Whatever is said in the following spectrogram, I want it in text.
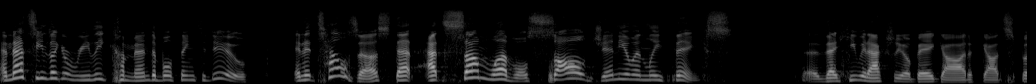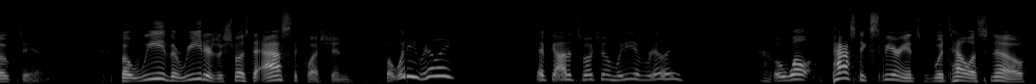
And that seems like a really commendable thing to do. And it tells us that at some level, Saul genuinely thinks uh, that he would actually obey God if God spoke to him. But we, the readers, are supposed to ask the question but would he really? If God had spoke to him, would he have really? Well, past experience would tell us no,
